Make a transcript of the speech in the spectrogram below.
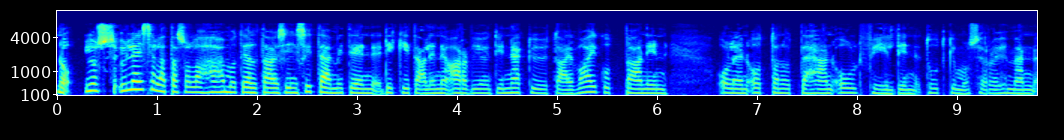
No, jos yleisellä tasolla hahmoteltaisiin sitä, miten digitaalinen arviointi näkyy tai vaikuttaa, niin olen ottanut tähän Oldfieldin tutkimusryhmän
